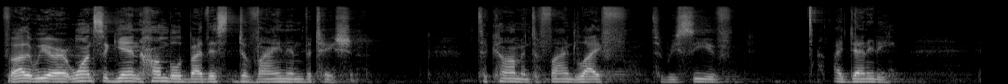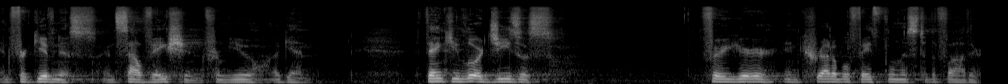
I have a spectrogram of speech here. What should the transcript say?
Father, we are once again humbled by this divine invitation to come and to find life, to receive identity and forgiveness and salvation from you again. Thank you, Lord Jesus, for your incredible faithfulness to the Father,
